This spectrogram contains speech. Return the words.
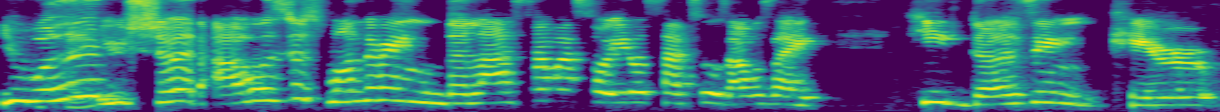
You would. You should. I was just wondering the last time I saw Ito's tattoos, I was like, he doesn't care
